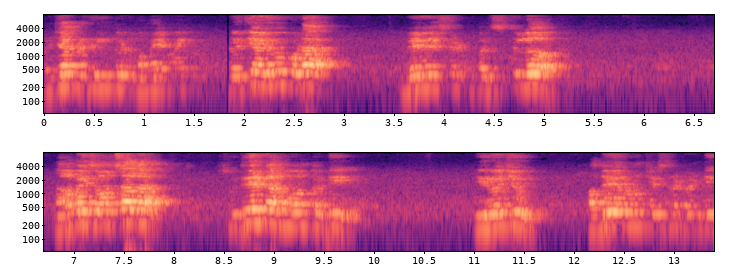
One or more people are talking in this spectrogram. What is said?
ప్రజాప్రతినిధులతో మమేకమై ప్రతి అడుగు కూడా వేవేసినటువంటి పరిస్థితుల్లో నలభై సంవత్సరాల సుదీర్ఘ అనుభవంతో ఈరోజు పదవి చేసినటువంటి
